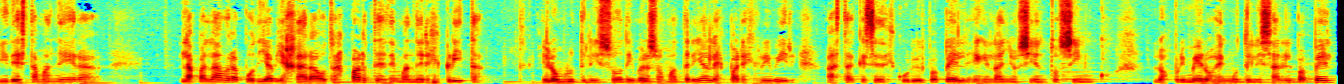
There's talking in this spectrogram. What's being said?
Y de esta manera la palabra podía viajar a otras partes de manera escrita. El hombre utilizó diversos materiales para escribir hasta que se descubrió el papel en el año 105. Los primeros en utilizar el papel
